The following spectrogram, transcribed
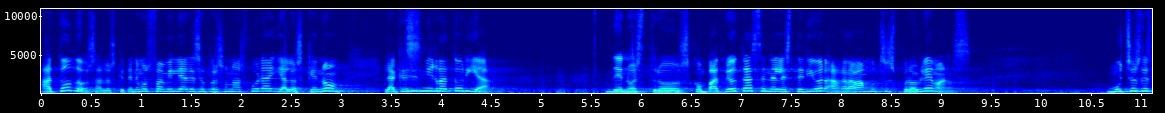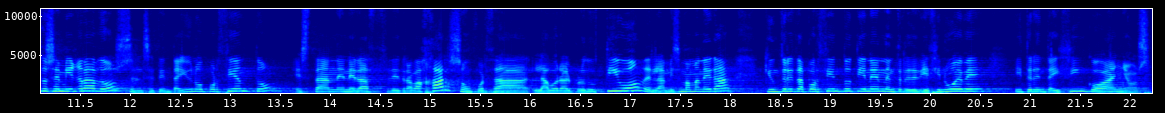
a todos, a los que tenemos familiares o personas fuera y a los que no. La crisis migratoria de nuestros compatriotas en el exterior agrava muchos problemas Muchos de estos emigrados, el 71%, están en edad de trabajar, son fuerza laboral productivo, de la misma manera que un 30% tienen entre 19 y 35 años.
